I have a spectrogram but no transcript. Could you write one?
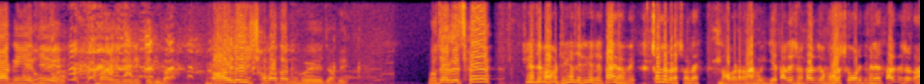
লাগিয়ে দিয়ে বাইরে রেখে দিবা। তাহলেই সমাধান হয়ে যাবে। বোঝা গেছে? ঠিক আছে বাবা ঠিক আছে ঠিক আছে তাই হবে। চলে বেটা চলে বাবাটা রাগ হয়ে গিয়ে তাদের সাথে তাদের ভরসা করে তাদের সাথে,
